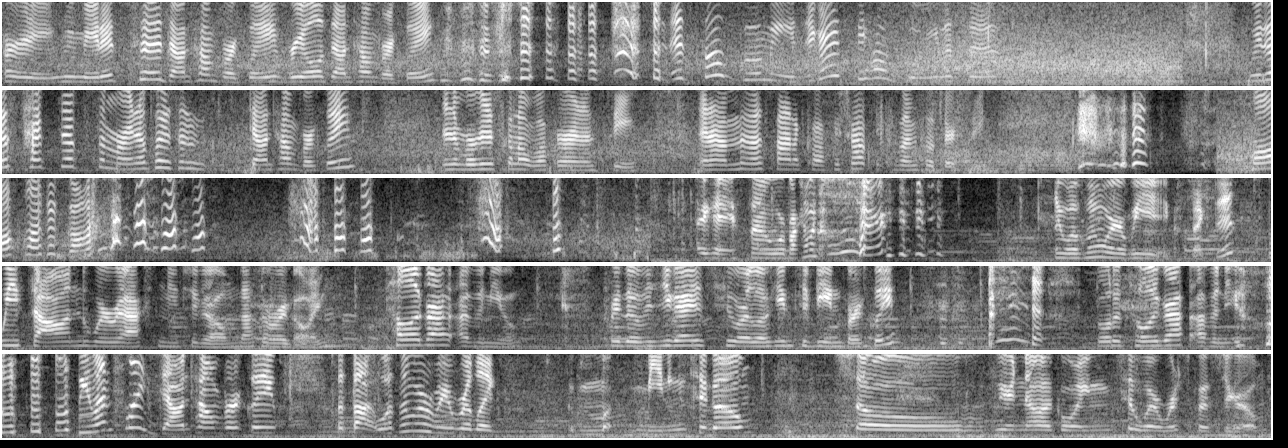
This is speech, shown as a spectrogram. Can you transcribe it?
Alrighty, we made it to downtown Berkeley, real downtown Berkeley. it's so gloomy. Do you guys see how gloomy this is? We just typed up some random place in downtown Berkeley, and then we're just gonna walk around and see. And I'm gonna find a coffee shop because I'm so thirsty. Walk like a god. okay, so we're back in the car. It wasn't where we expected. We found where we actually need to go. That's where we're going. Telegraph Avenue. For those of you guys who are looking to be in Berkeley, go to Telegraph Avenue. we went to like downtown Berkeley, but that wasn't where we were like meaning to go. So we're now going to where we're supposed to go.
